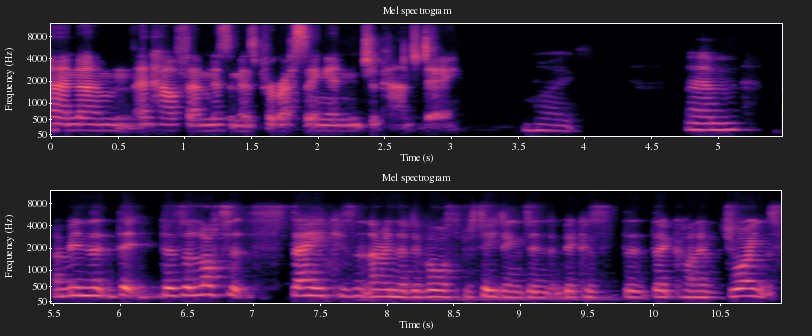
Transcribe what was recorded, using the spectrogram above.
and um, and how feminism is progressing in Japan today. Right. Um, I mean, the, the, there's a lot at stake, isn't there, in the divorce proceedings, in, because the, the kind of joint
